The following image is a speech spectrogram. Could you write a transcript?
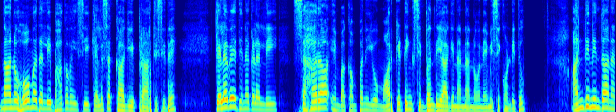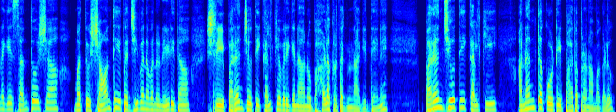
ನಾನು ಹೋಮದಲ್ಲಿ ಭಾಗವಹಿಸಿ ಕೆಲಸಕ್ಕಾಗಿ ಪ್ರಾರ್ಥಿಸಿದೆ. ಕೆಲವೇ ದಿನಗಳಲ್ಲಿ ಸಹರಾ ಎಂಬ ಕಂಪನಿಯು ಮಾರ್ಕೆಟಿಂಗ್ ಸಿಬ್ಬಂದಿಯಾಗಿ ನನ್ನನ್ನು ನೇಮಿಸಿಕೊಂಡಿತು. ಅಂದಿನಿಂದ ನನಗೆ ಸಂತೋಷ ಮತ್ತು ಶಾಂತಿಯುತ ಜೀವನವನ್ನು ನೀಡಿದ ಶ್ರೀ ಪರಂಜ್ಯೋತಿ ಕಲ್ಕಿಯವರಿಗೆ ನಾನು ಬಹಳ ಕೃತಜ್ಞನಾಗಿದ್ದೇನೆ. ಪರಂಜ್ಯೋತಿ ಕಲ್ಕಿ ಅನಂತ ಕೋಟಿ ಪಾದಪ್ರಣಾಮಗಳು.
